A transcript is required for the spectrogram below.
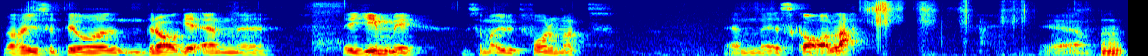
Vi har ju suttit och dragit en... Eh, det är Jimmy som har utformat en eh, skala. Mm.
